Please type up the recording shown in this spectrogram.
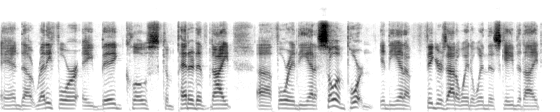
and uh, ready for a big, close, competitive night uh, for Indiana. So important. Indiana figures out a way to win this game tonight.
